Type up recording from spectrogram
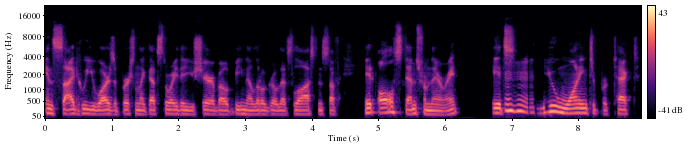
inside who you are as a person. Like that story that you share about being that little girl that's lost and stuff. It all stems from there, right? It's mm-hmm. you wanting to protect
